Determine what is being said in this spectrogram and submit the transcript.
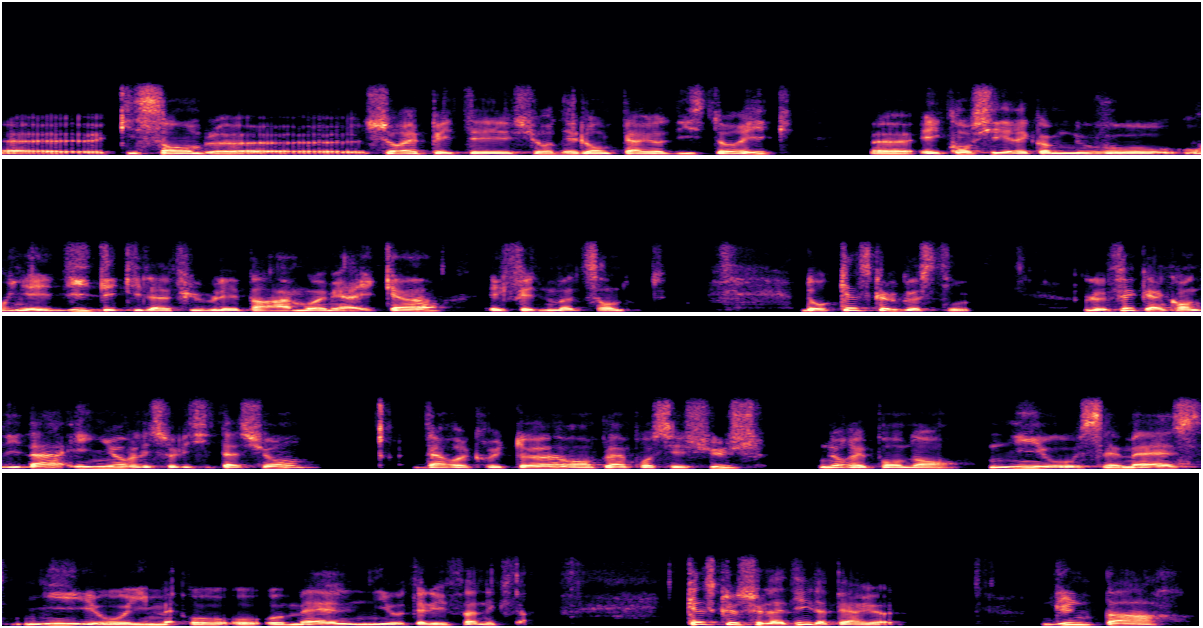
euh, qui semble euh, se répéter sur des longues périodes historiques est considéré comme nouveau ou inédit dès qu'il est affublé par un mot américain, effet de mode sans doute. Donc qu'est-ce que le ghosting? Le fait qu'un candidat ignore les sollicitations d'un recruteur en plein processus, ne répondant ni aux SMS, ni aux, au, mails, ni au téléphone, etc. Qu'est-ce que cela dit la période? D'une part,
